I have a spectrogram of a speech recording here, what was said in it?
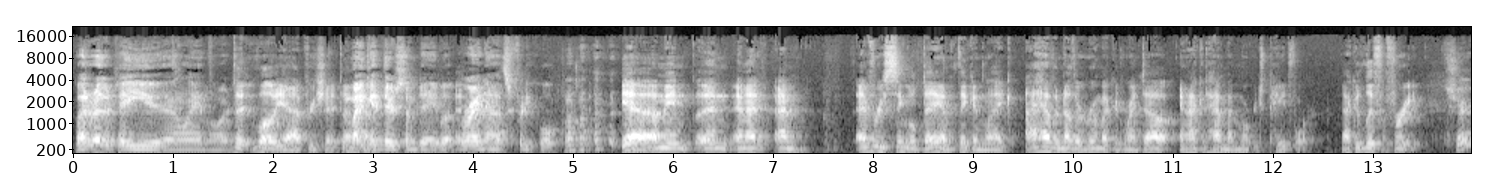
But I'd rather pay you than a landlord. the, well, yeah, I appreciate that. We might man. get there someday, but right now it's pretty cool. Yeah, I mean, and and I, I'm every single day I'm thinking like I have another room I could rent out and I could have my mortgage paid for. I could live for free. sure.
